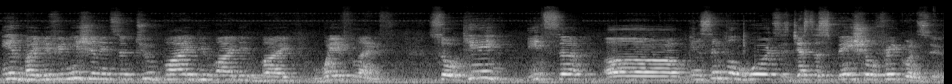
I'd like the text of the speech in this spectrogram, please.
And by definition, it's a 2 pi divided by wavelength. So k, it's a, uh, in simple words, it's just a spatial frequency.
